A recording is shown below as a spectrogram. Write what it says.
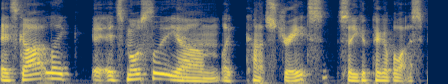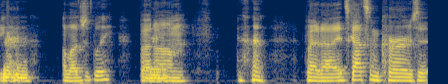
it's got like it's mostly um like kind of straights, so you could pick up a lot of speed Mhm. allegedly. But Mhm. um, but uh, it's got some curves to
